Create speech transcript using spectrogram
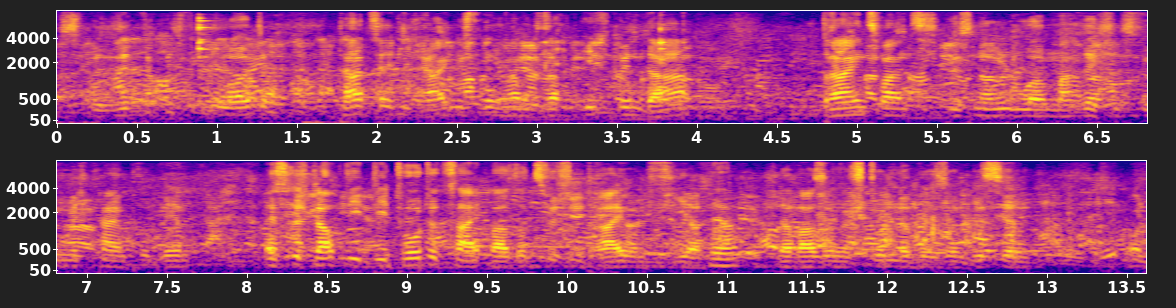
Es sind wirklich viele Leute tatsächlich reingesprungen, haben gesagt, ich bin da. 23 bis 0 Uhr mache ich, ist für mich kein Problem. Es, ich glaube, die, die tote Zeit war so zwischen 3 und 4. Ja. Da war so eine Stunde, wo so ein bisschen. Und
